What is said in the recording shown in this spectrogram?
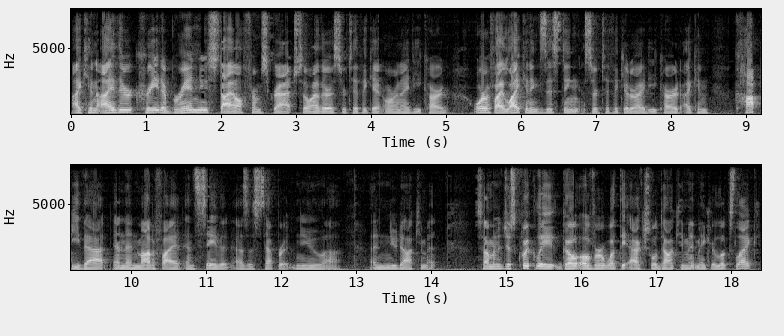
I can either create a brand new style from scratch, so either a certificate or an ID card, or if I like an existing certificate or ID card, I can copy that and then modify it and save it as a separate new, uh, a new document. So I'm going to just quickly go over what the actual document maker looks like.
